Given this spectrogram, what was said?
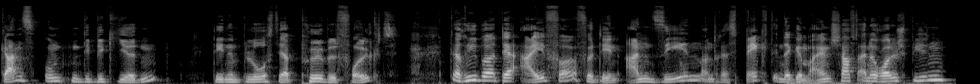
Ganz unten die Begierden, denen bloß der Pöbel folgt. Darüber der Eifer, für den Ansehen und Respekt in der Gemeinschaft eine Rolle spielen.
